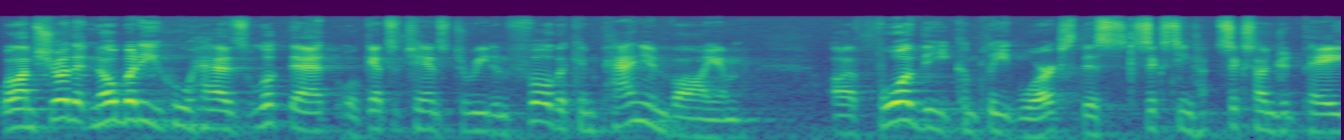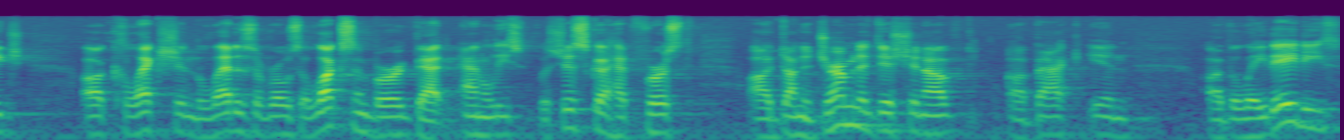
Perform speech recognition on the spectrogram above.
Well, I'm sure that nobody who has looked at or gets a chance to read in full the companion volume uh, for the complete works, this 600-page uh, collection, The Letters of Rosa Luxemburg, that Anneliese Laschitza had first uh, done a German edition of uh, back in uh, the late 80s,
